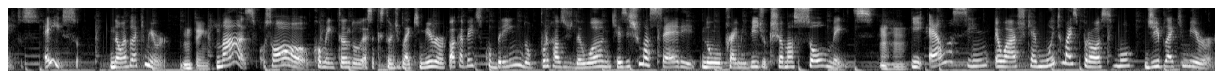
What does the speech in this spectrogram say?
relacionamentos. É isso. Não é Black Mirror. Entendo. Mas, só comentando essa questão de Black Mirror, eu acabei descobrindo, por causa de The One, que existe uma série no Prime Video que chama Soulmates. Uhum. E ela sim, eu acho que é muito mais próximo de Black Mirror.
